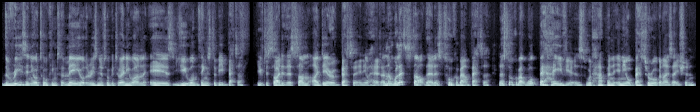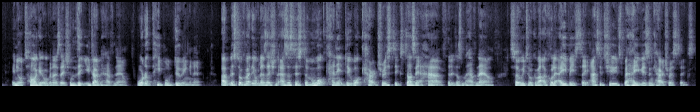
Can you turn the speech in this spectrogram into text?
the reason you're talking to me or the reason you're talking to anyone is you want things to be better. You've decided there's some idea of better in your head. And then, well, let's start there. Let's talk about better. Let's talk about what behaviors would happen in your better organization, in your target organization that you don't have now. What are people doing in it? Um, let's talk about the organization as a system. What can it do? What characteristics does it have that it doesn't have now? So we talk about, I call it ABC attitudes, behaviors, and characteristics.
